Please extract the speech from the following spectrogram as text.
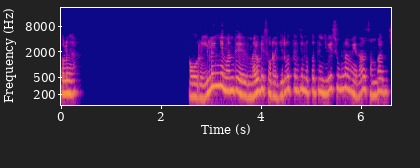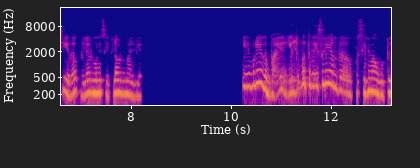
சொல்லுங்க. ஒரு இளைஞன் வந்து மறுபடியும் சொல்கிறேன் இருபத்தஞ்சி முப்பத்தஞ்சு வயசுக்குள்ள அவன் ஏதாவது சம்பாதிச்சு, ஏதாவது கல்யாணம் பண்ணி செட்டில் ஆகணுமா இல்லையா? எப்படியும் அந்த பய எழுபத்து வயசுலயும் அந்த சினிமா விட்டு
